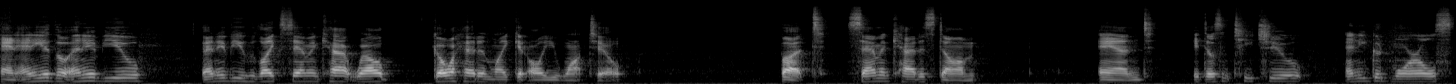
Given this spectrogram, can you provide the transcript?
And any of the any of you any of you who like Sam and Cat, well, go ahead and like it all you want to. But Sam and Cat is dumb and it doesn't teach you any good morals.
